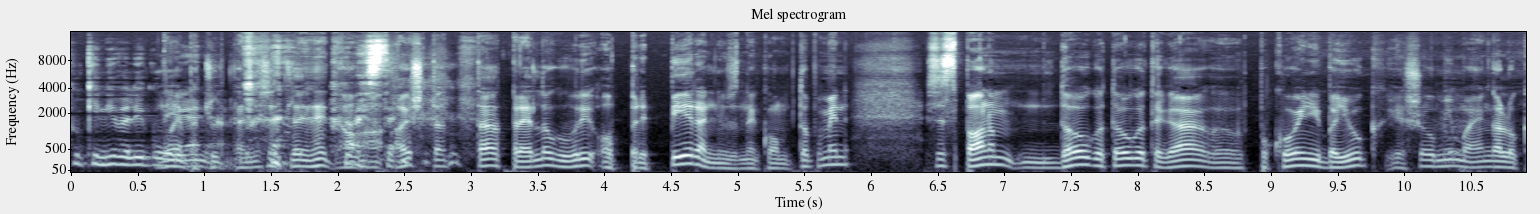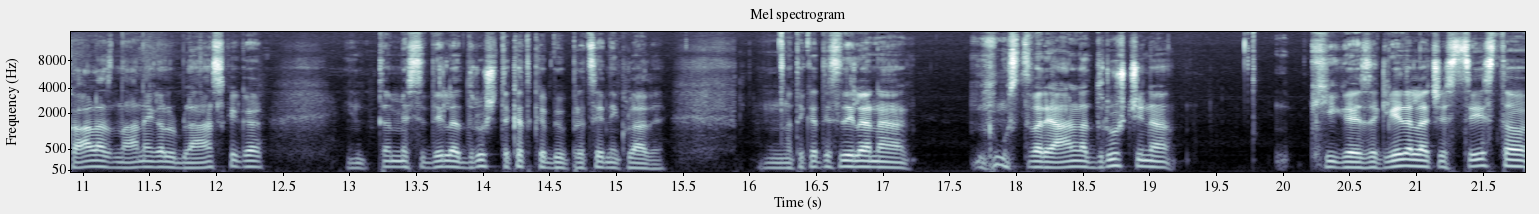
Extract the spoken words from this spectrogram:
tukaj ni veliko pa govorjenja. ne. a nisem tle, ne, a, Veste. a, veš, ta, ta predlog govori o prepiranju z nekom. To pomeni, se spomnim dolgo, dolgo tega, eh, pokojni Bajuk je šel mimo enega lokala, znanega Ljubljanskega, in tam je sedela družba, takrat, ko je bil predsednik vlade. Mm, Takrat je sedela ena ustvarjalna družščina, ki ga je zagledala čez cesto,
